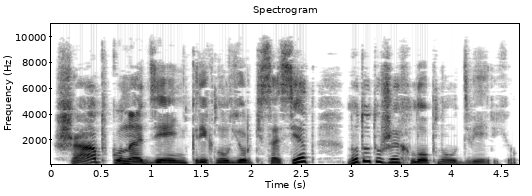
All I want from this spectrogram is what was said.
«Шапку надень!» — крикнул Юрке сосед, но тот уже хлопнул дверью.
